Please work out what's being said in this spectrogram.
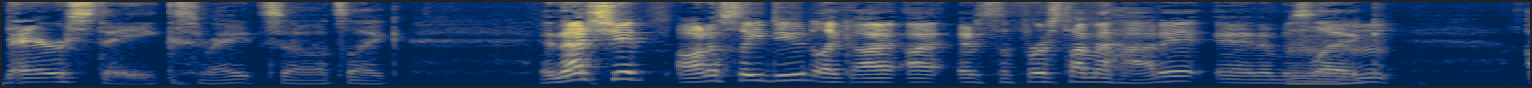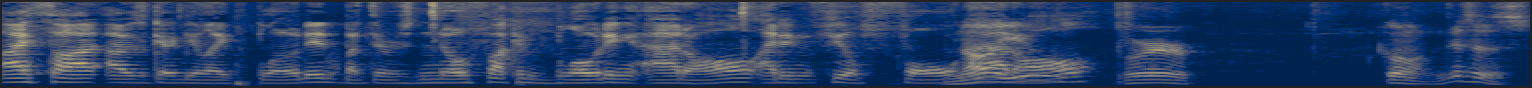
bear steaks, right? So it's like, and that shit, honestly, dude, like I, I it's the first time I had it, and it was Mm-hmm. like, I thought I was gonna be like bloated, but there was no fucking bloating at all. I didn't feel full no, at you all. we're going. This is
